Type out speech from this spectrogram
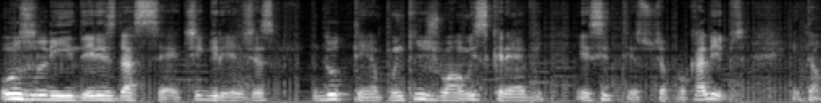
os líderes das sete igrejas do tempo em que João escreve esse texto de Apocalipse. Então,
